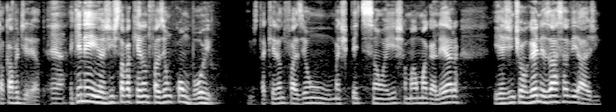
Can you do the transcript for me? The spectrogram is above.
Tocava direto. É. É que nem a gente estava querendo fazer um comboio. A gente está querendo fazer um- uma expedição aí, chamar uma galera e a gente organizar essa viagem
